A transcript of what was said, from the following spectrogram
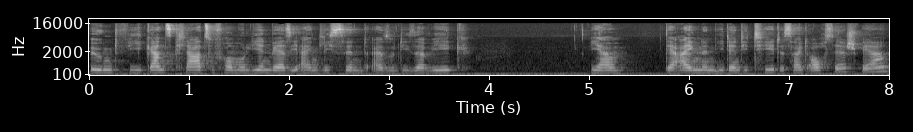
irgendwie ganz klar zu formulieren, wer sie eigentlich sind. Also dieser Weg ja, der eigenen Identität ist halt auch sehr schwer.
